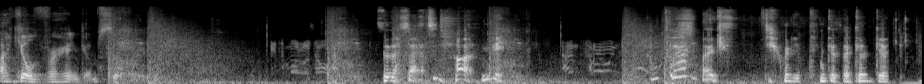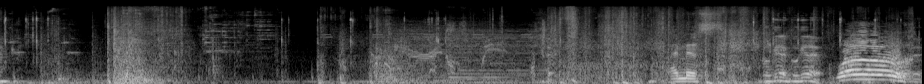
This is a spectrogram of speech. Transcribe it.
I killed Frank. I'm sorry. That's, that's not me. Like, do what do you think is I could get? I missed. Go get it, go get it. Whoa!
